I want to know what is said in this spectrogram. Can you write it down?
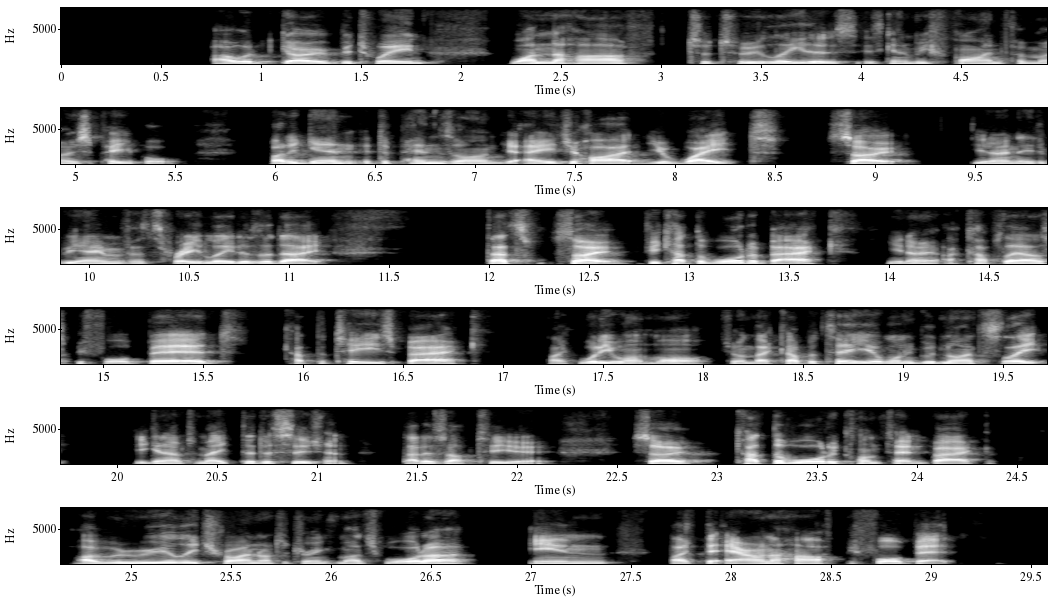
I would go between one and a half to two liters is going to be fine for most people. But again, it depends on your age, your height, your weight. So you don't need to be aiming for three liters a day. That's so if you cut the water back, you know, a couple hours before bed, cut the teas back. Like, what do you want more? Do you want that cup of tea or want a good night's sleep? You're going to have to make the decision. That is up to you. So cut the water content back. I would really try not to drink much water in like the hour and a half before bed.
